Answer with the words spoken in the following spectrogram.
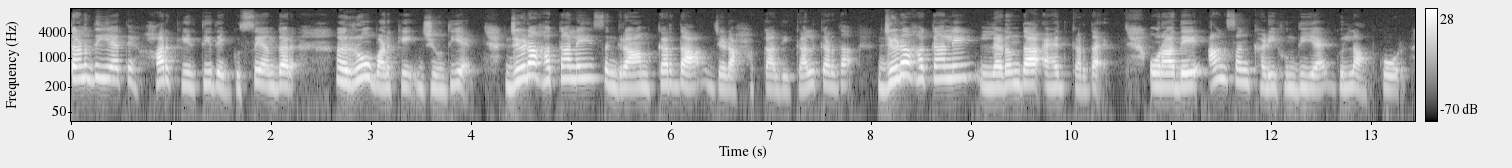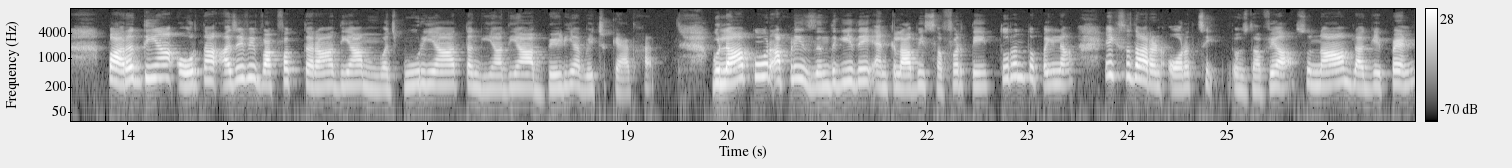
ਤਣਦੀ ਹੈ ਤੇ ਹਰ ਕੀਰਤੀ ਦੇ ਗੁੱਸੇ ਅੰਦਰ ਰੋਹ ਬਣ ਕੇ ਜਿਉਂਦੀ ਹੈ। ਜਿਹੜਾ ਹੱਕਾਂ ਲਈ ਸੰਗਰਾਮ ਕਰਦਾ, ਜਿਹੜਾ ਹੱਕਾਂ ਦੀ ਗੱਲ ਕਰਦਾ ਜਿਹੜਾ ਹੱਕਾਂ ਲਈ ਲੜਨ ਦਾ ਅਹਿਦ ਕਰਦਾ ਹੈ। ਉਹਨਾਂ ਦੇ ਅੰਗ ਸੰਗ ਖੜੀ ਹੁੰਦੀ ਹੈ ਗੁਲਾਬ ਕੌਰ। ਭਾਰਤ ਦੀਆਂ ਔਰਤਾਂ ਅਜੇ ਵੀ ਵੱਖ-ਵੱਖ ਤਰ੍ਹਾਂ ਦੀਆਂ ਮਜਬੂਰੀਆਂ, ਤੰਗੀਆਂ ਦੀਆਂ ਬੇੜੀਆਂ ਵਿੱਚ ਕੈਦ ਹਨ। ਗੁਲਾਬ ਕੌਰ ਆਪਣੀ ਜ਼ਿੰਦਗੀ ਦੇ ਇਨਕਲਾਬੀ ਸਫ਼ਰ ਤੇ ਤੁਰਨ ਤੋਂ ਪਹਿਲਾਂ ਇੱਕ ਸਧਾਰਨ ਔਰਤ ਸੀ। ਉਸ ਦਾ ਵਿਆਹ ਸੁਨਾਮ ਲਾਗੇ ਪਿੰਡ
